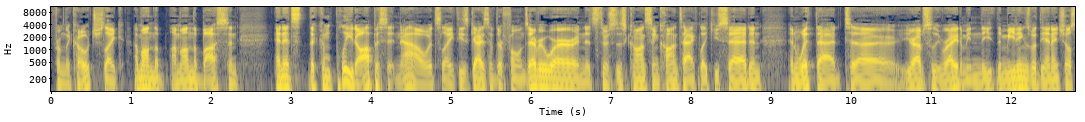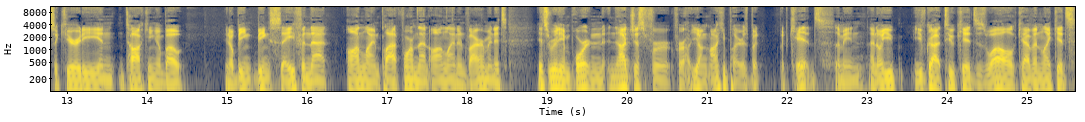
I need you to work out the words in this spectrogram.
from the coach. Like I'm on the I'm on the bus and and it's the complete opposite now. It's like these guys have their phones everywhere, and it's there's this constant contact, like you said, and and with that, uh, you're absolutely right. I mean, the the meetings with the NHL security and talking about you know being being safe in that online platform, that online environment. It's it's really important, not just for for young hockey players, but but kids. I mean, I know you you've got two kids as well, Kevin. Like it's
